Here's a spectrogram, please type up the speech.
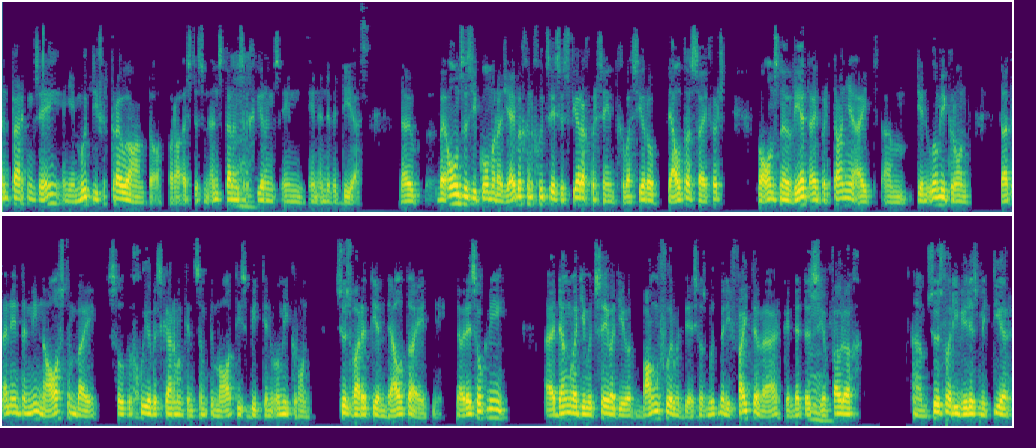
inperkings hê en jy moet die vertroue handhaaf wat daar is tussen instellings, hmm. regerings en en individue. Nou by ons is die kommer as jy begin goed sê soos 40% gebaseer op delta syfers, maar ons nou weet uit Brittanje uit um teen Omicron dat inenting nie naaste by sulke goeie beskerming teen simptomaties bied teen Omicron soos wat dit teen delta het nie. Nou dis ook nie 'n uh, ding wat jy moet sê wat jy bang voor moet wees. Ons moet met die feite werk en dit is hmm. eenvoudig um soos wat die virus muteer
